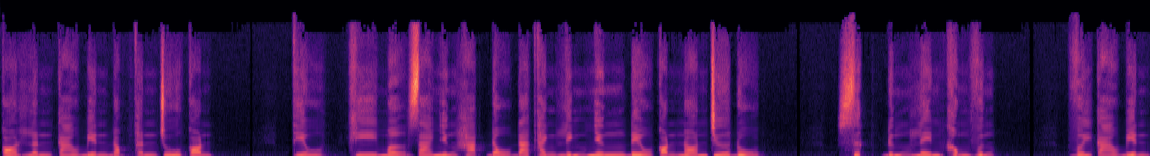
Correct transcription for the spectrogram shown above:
Có lần cao biển đọc thần chú còn thiếu, khi mở ra những hạt đậu đã thành lính nhưng đều còn non chưa đủ. Sức đứng lên không vững. Với cao biển,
